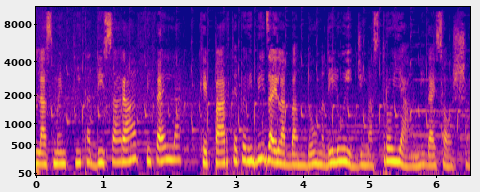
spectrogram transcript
La smentita di Sara Fifella, che parte per Ibiza e l'abbandono di Luigi Mastroianni dai social.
